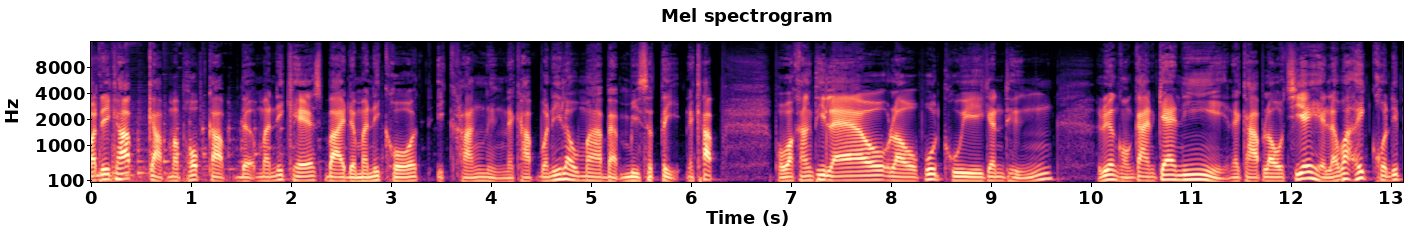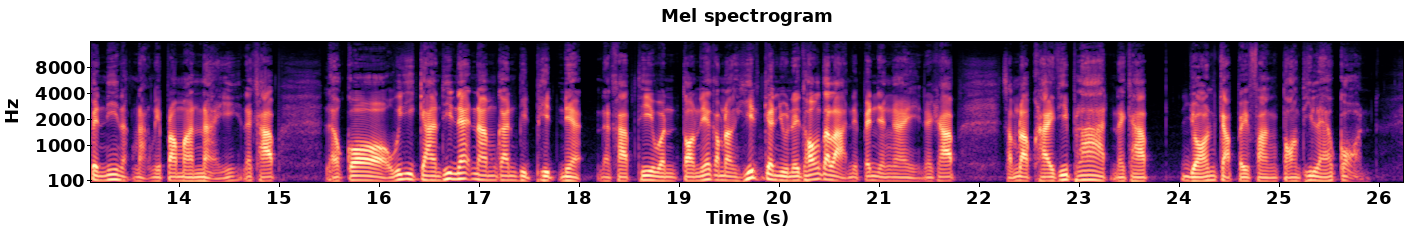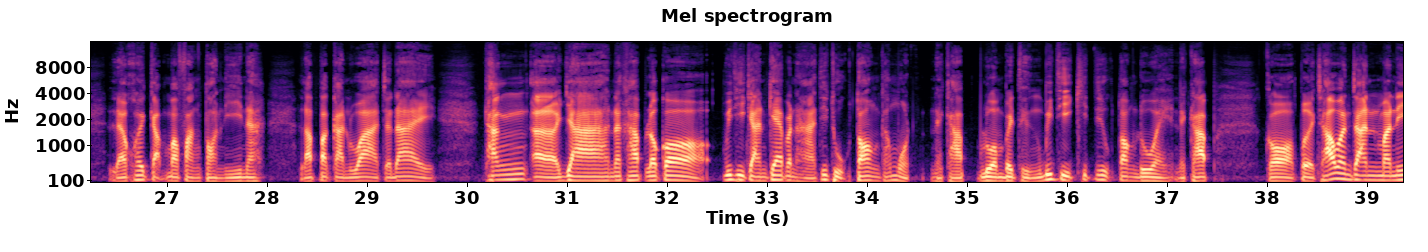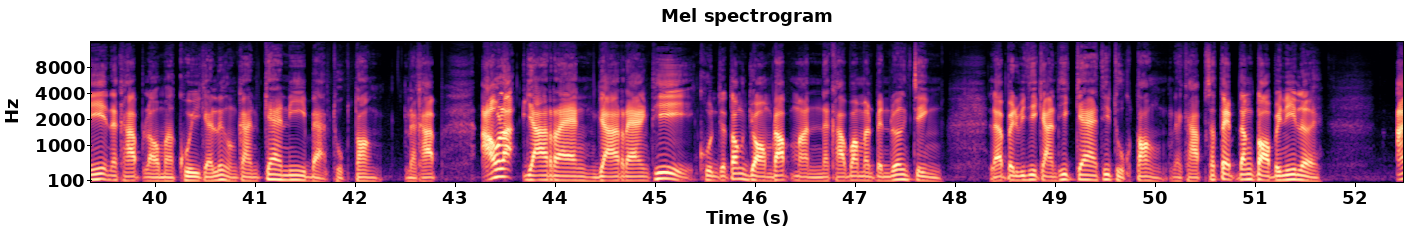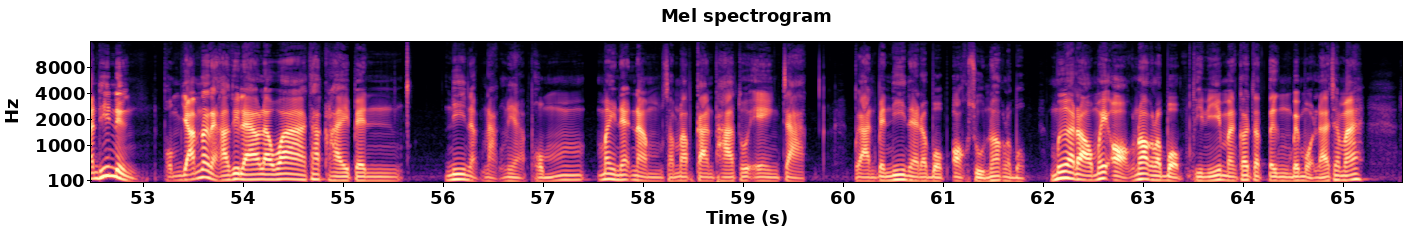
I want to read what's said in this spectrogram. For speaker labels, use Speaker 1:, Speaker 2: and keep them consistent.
Speaker 1: วัสดีครับ กลับมาพบกับ The Money Case by The Money Coach อีกครั้งหนึ่งนะครับ วันนี้เรามาแบบมีสตินะครับ เพราะว่าครั้งที่แล้วเราพูดคุยกันถึงเรื่องของการแก้หนี้นะครับ เราชี้ให้เห็นแล้วว่าเฮ้ยคนที่เป็นหนี้หนักๆในยประมาณไหนนะครับ แล้วก็วิธีการที่แนะนำกันผิดๆเนี่ยนะครับที่วันตอนนี้กำลังฮิตกันอยู่ในท้องตลาดเนี่ยเป็นยังไงนะครับสำหรับใครที่พลาดนะครับ ย้อนกลับไปฟังตอนที่แล้วก่อน แล้วค่อยกลับมาฟังตอนนี้นะ รับประกันว่าจะได้ทั้งยานะครับแล้วก็วิธีการแก้ปัญหาที่ถูกต้องทั้งหมดนะครับรวมไปถึงวิธีคิดที่ถูกต้องด้วยนะครับ ก็เปิดเช้าวันจันทร์มานี้นะครับเรามาคุยกันเรื่องของการแก้หนี้แบบถูกต้องนะครับ เอาละยาแรงยาแรงที่คุณจะต้องยอมรับมันนะครับ ว่ามันเป็นเรื่องจริง และเป็นวิธีการที่แก้ที่ถูกต้องนะครับสเต็ปดังต่อไปนี้เลย อันที่หนึ่งผมย้ำตั้งแต่คราวที่แล้วแล้วว่าถ้าใครเป็น หนี้หนักๆเนี่ยผมไม่แนะนำสำหรับการพาตัวเองจากการเป็นหนี้ในระบบออกสู่นอกระบบ เมื่อเราไม่ออกนอกระบบ ทีนี้มันก็จะตึงไปหมดแล้วใช่ไหม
